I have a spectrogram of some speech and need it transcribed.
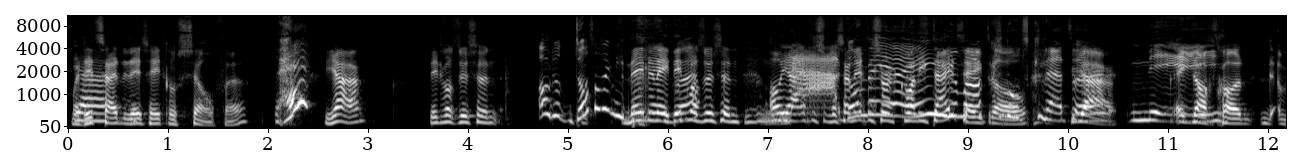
Maar Ja. dit zeiden deze hetero's zelf, hè? Hè? Ja. Dit was dus een... Oh, dat, dat had ik niet Nee, nee, nee. Dit was dus een... Oh ja, het is, we zijn dan echt een soort je kwaliteitshetero. helemaal knotknetter. Ja. Nee. Ik dacht gewoon... Wat,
